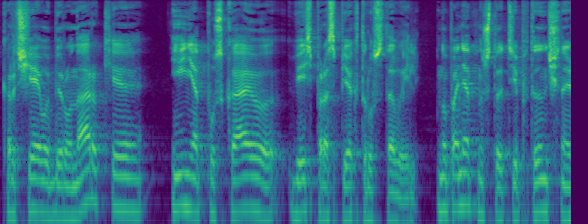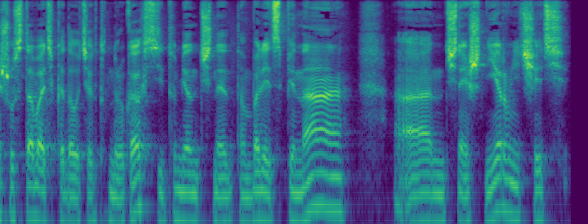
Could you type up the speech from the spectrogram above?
Короче, я его беру на руки и не отпускаю весь проспект Руставель. Ну, понятно, что, типа, ты начинаешь уставать, когда у тебя кто-то на руках сидит, у меня начинает там болеть спина, а, начинаешь нервничать.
